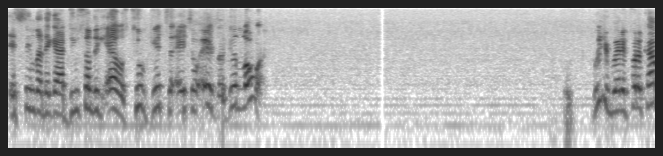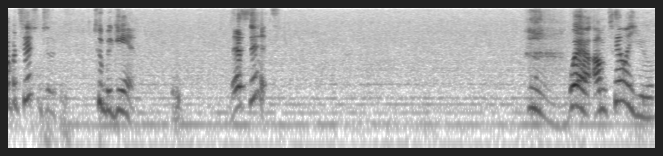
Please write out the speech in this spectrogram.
it seems like they got to do something else to get to HOH. Like, good Lord. We're just ready for the competition to, to begin. That's it. well, I'm telling you,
